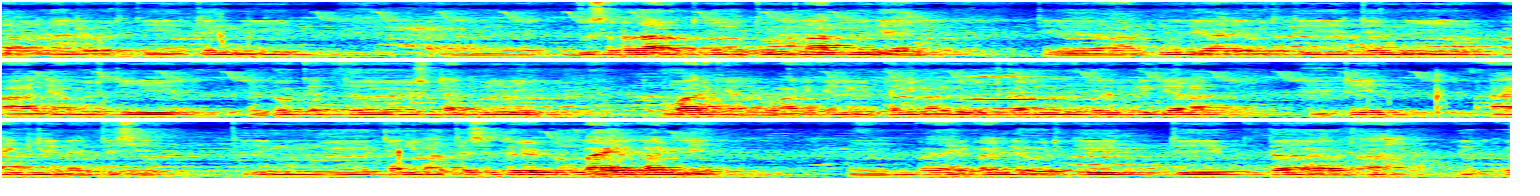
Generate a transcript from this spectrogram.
जागा झाल्यावरती त्यांनी दुसरं दार तोडून आतमध्ये आले. ते आतमध्ये आल्यावरती त्यांनी आल्यावरती डोक्यात स्टाफनीने वार केला. वार केल्यावर त्यांना विरोध करण्याचा प्रयत्न केला. ते ऐकले नाही तसे. ते मग त्यांना तसेच रेटून बाहेर काढले. बाहेर काढल्यावरती ते दहा एक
